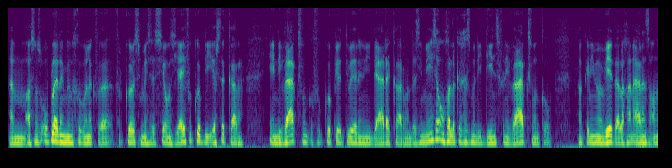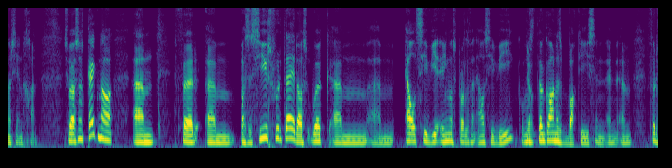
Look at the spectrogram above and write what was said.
Ehm um, as ons opleiding doen gewoonlik vir verkoopsmense sê ons jy verkoop die eerste kar en die werkswinkel verkoop jou tweede en die derde kar want as die mense ongelukkig is met die diens van die werkswinkel dan kan jy maar weet hulle gaan elders anders heen gaan. So as ons kyk na ehm um, vir ehm um, passasiersvoertuie daar's ook ehm um, ehm um, LCV Engels praat hulle van LCV. Kom ons ja. dink aan as bakkies en en ehm um, vir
